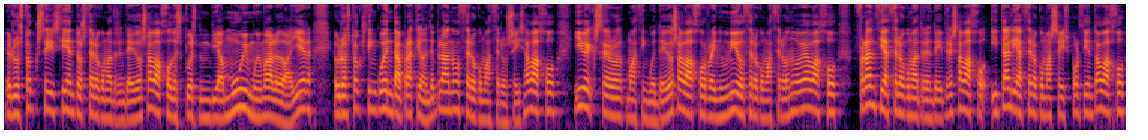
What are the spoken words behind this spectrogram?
Eurostock 600 0,32 abajo después de un día muy muy malo de ayer, Eurostock 50 prácticamente plano 0,06 abajo, IBEX 0,52 abajo, Reino Unido 0,09 abajo, Francia 0, 0,33 abajo, Italia 0,6% abajo,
